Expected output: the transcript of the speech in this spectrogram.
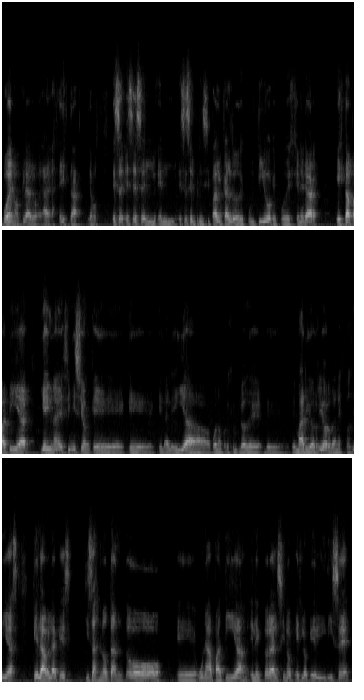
Bueno, claro, ahí está, digamos. Ese, es el, ese es el principal caldo de cultivo que puede generar esta apatía y hay una definición que, la leía, bueno, por ejemplo, de, de, Mario Riorda en estos días, que él habla que es quizás no tanto eh, una apatía electoral, sino que es lo que él dice,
